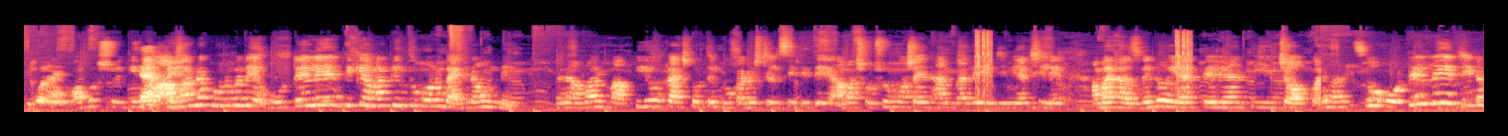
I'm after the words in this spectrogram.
কি বলে? অবশ্যই কিন্তু আমার না কোনো মানে হোটেলের দিকে আমার কিন্তু কোনো ব্যাকগ্রাউন্ড নেই। মানে আমার বাপিও কাজ করতেন বোকারো স্টিল সিটিতে আমার শ্বশুর মশাই ধানবাদে ইঞ্জিনিয়ার ছিলেন আমার হাজবেন্ডও এয়ারটেলে আর কি জব করে। তো হোটেলে যেটা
